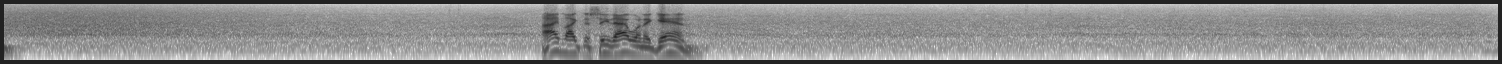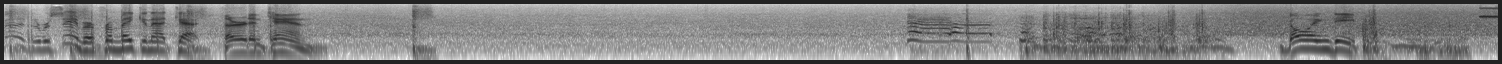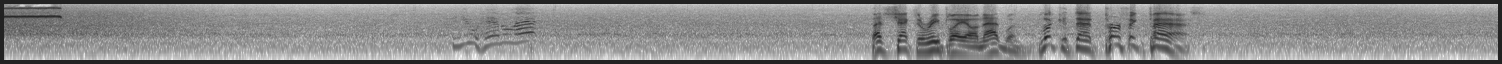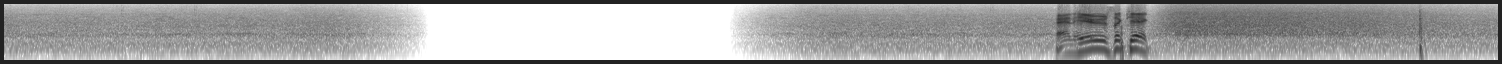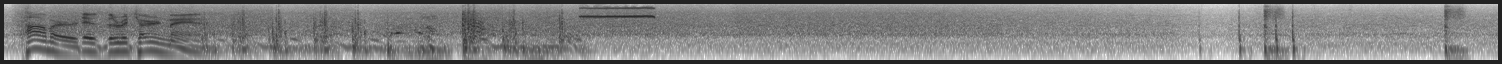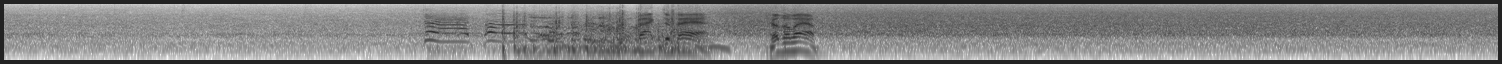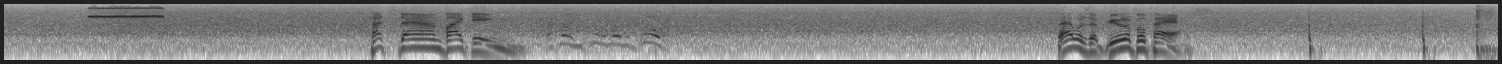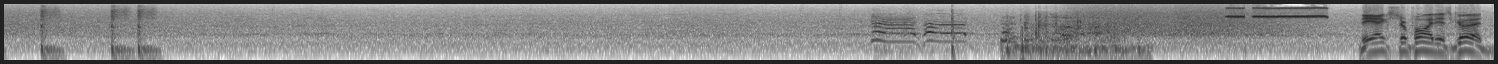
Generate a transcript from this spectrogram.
I'd like to see that one again. Prevented the receiver from making that catch. Third and 10. Going deep. Can you handle that? Let's check the replay on that one. Look at that perfect pass. And here's the kick. Palmer is the return man. Back to pass. To the left. Touchdown Vikings. That's how you put him on the board. That was a beautiful pass. The extra point is good.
